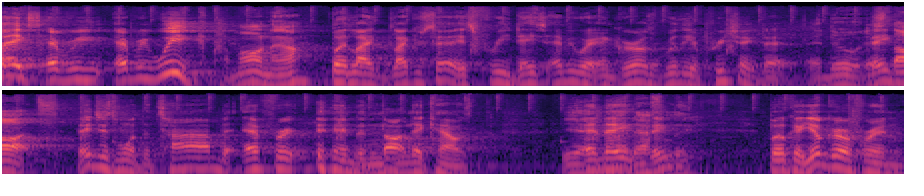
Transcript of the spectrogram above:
steaks every every week. Come on now. But like like you said, it's free dates everywhere, and girls really appreciate that. They do. It's thoughts. They just want the time, the effort, and the thought that mm-hmm. counts. Yeah, and no, they, they definitely. But okay, your girlfriend,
